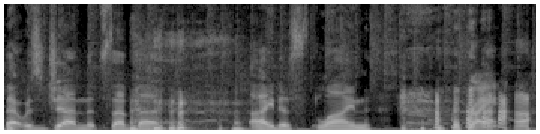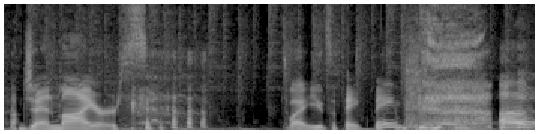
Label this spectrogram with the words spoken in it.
that was Jen that said that itis line. right. Jen Myers. That's why I use a fake name. Uh,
